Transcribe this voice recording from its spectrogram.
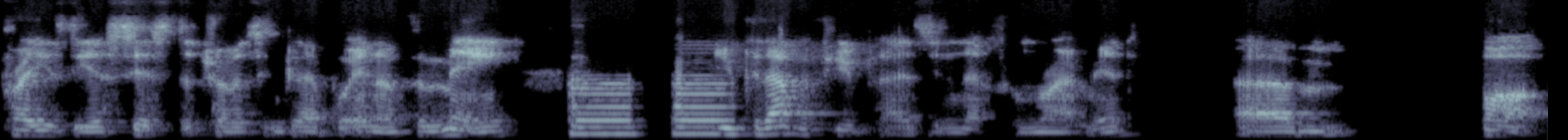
praise the assist that Trevor Sinclair put in. And for me, you could have a few players in there from right mid, um, but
